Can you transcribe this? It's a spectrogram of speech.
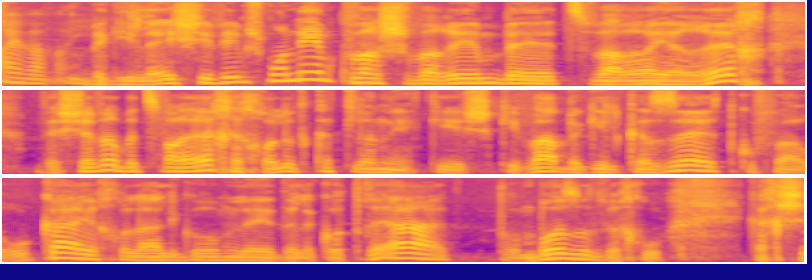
אוי ואבוי. בגילאי 70-80 כבר שברים בצוואר הירך, ושבר בצוואר הירך יכול להיות קטלני, כי שכיבה בגיל כזה, תקופה ארוכה, יכולה לגרום לדלקות ריאה, טרומבוזות וכו'. כך ש...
